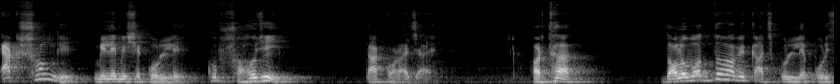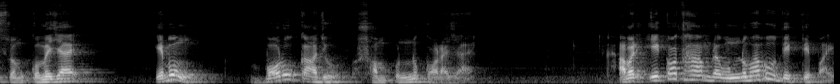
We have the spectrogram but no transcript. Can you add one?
একসঙ্গে মিলেমিশে করলে খুব সহজেই তা করা যায়। অর্থাৎ দলবদ্ধভাবে কাজ করলে পরিশ্রম কমে যায় এবং বড় কাজও সম্পন্ন করা যায়। আবার এ কথা আমরা অন্যভাবেও দেখতে পাই।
